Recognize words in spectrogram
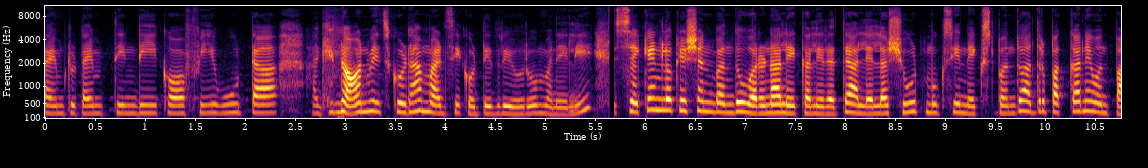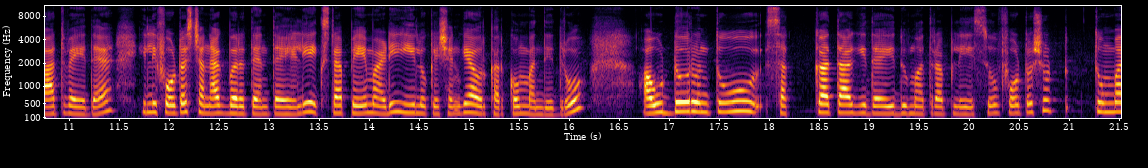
ಟೈಮ್ ಟು ಟೈಮ್ ತಿಂಡಿ ಕಾಫಿ ಊಟ, ಹಾಗೆ ನಾನ್ ವೆಜ್ ಕೂಡ ಮಾಡಿಸಿ ಕೊಟ್ಟಿದ್ರು ಇವರು ಮನೇಲಿ. ಸೆಕೆಂಡ್ ಲೊಕೇಶನ್ ಬಂದು ವರ್ಣಾ ಲೇಕಲ್ಲಿರುತ್ತೆ ಅಲ್ಲೆಲ್ಲ ಶೂಟ್ ಮುಗಿಸಿ ನೆಕ್ಸ್ಟ್ ಬಂದು ಅದ್ರ ಪಕ್ಕನೇ ಒಂದು ಪಾತ್ವೆ ಇದೆ. ಇಲ್ಲಿ ಫೋಟೋಸ್ ಚೆನ್ನಾಗಿ ಬರುತ್ತೆ ಅಂತ ಹೇಳಿ ಎಕ್ಸ್ಟ್ರಾ ಪೇ ಮಾಡಿ ಈ ಲೊಕೇಶನ್ಗೆ ಅವ್ರು ಕರ್ಕೊಂಬಂದಿದ್ರು ಔಟ್ಡೋರ್ ಅಂತೂ ಸಖತ್ತಾಗಿದೆ ಇದು ಮಾತ್ರ ಪ್ಲೇಸು ಫೋಟೋಶೂಟ್ ತುಂಬಾ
